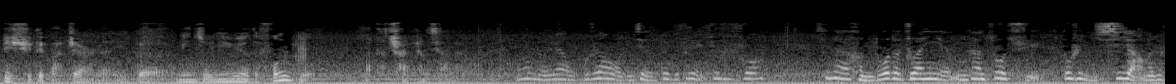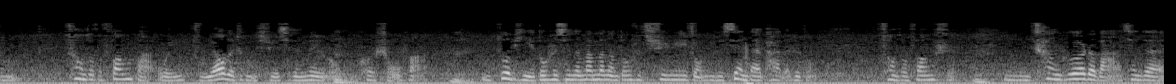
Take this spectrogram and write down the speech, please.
必须得把这样的一个民族音乐的风格把它传承下来。然后刘院，我不知道我理解的对不对，就是说，现在很多的专业，你看作曲都是以西洋的这种。创作的方法为主要的这种学习的内容和手法，嗯，你作品也都是现在慢慢的都是趋于一种就是现代派的这种创作方式，嗯，唱歌的吧，现在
